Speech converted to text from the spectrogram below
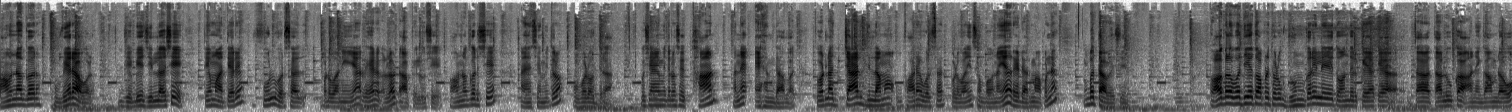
ભાવનગર, વેરાવળ જે બે જિલ્લા છે, તેમાં અત્યારે ફૂલ વરસાદ પડવાની અહીંયા રેડ અલર્ટ આપેલું છે. ભાવનગર છે, અહીંયા છે મિત્રો વડોદરા. પછી અહીંયા મિત્રો છે થાન અને અહેમદાબાદ. તો આટલા ચાર જિલ્લામાં ભારે વરસાદ પડવાની સંભાવના અહીંયા રેડારમાં આપણને બતાવે છે. તો આગળ વધીએ તો આપણે થોડુંક ઝૂમ કરી લઈએ તો અંદર કયા કયા તાલુકા અને ગામડાઓ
